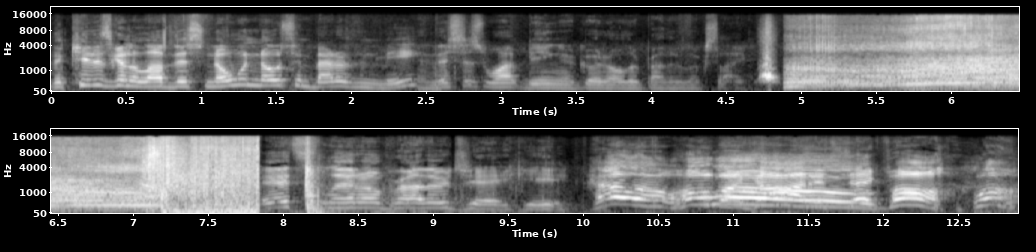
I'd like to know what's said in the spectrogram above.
the kid is gonna love this. No one knows him better than me. And this is what being a good older brother looks like. It's little brother Jakey. Hello! Oh my God! It's Jake Paul. Whoa!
